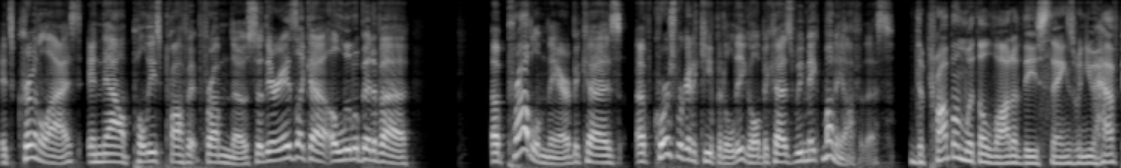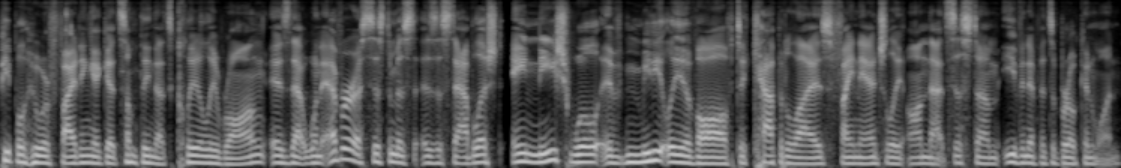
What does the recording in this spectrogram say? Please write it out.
it's criminalized, and now police profit from those. So there is like a, a little bit of a a problem there because of course we're going to keep it illegal because we make money off of this. The problem with a lot of these things when you have people who are fighting against something that's clearly wrong is that whenever a system is, is established, a niche will immediately evolve to capitalize financially on that system even if it's a broken one.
